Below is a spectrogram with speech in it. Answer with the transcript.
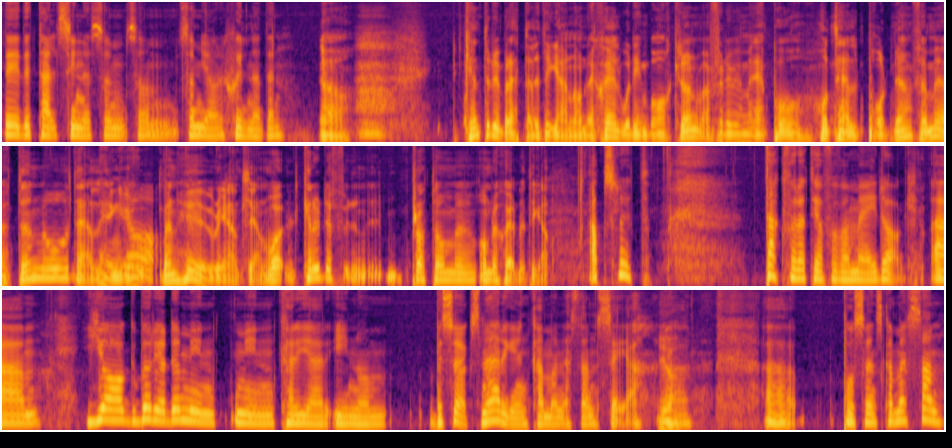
Det är detaljsinne som, som, som gör skillnaden. Ja. Kan inte du berätta lite grann om dig själv och din bakgrund? Varför du är med på Hotellpodden? För möten och hotell hänger Ja. ihop. Men hur egentligen? Vad, kan du prata om, eh, om dig själv lite grann? Absolut. Tack för att jag får vara med idag. Um, jag började min, min karriär inom besöksnäringen kan man nästan säga. Uh, uh, på Svenska Mässan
